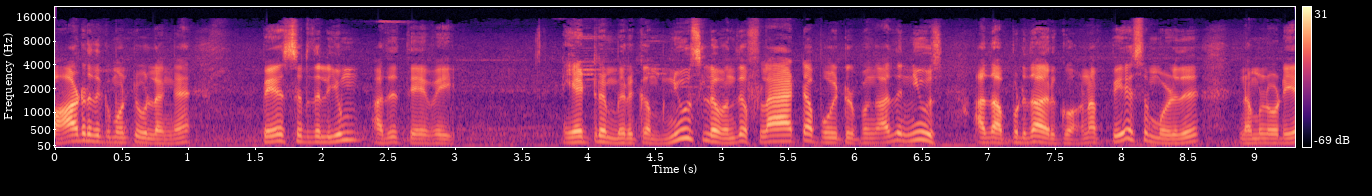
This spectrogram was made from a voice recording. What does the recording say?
பாடுறதுக்கு மட்டும் இல்லைங்க. பேசுகிறதுலையும் அது தேவை. ஏற்றம் இறக்கம். நியூஸில் வந்து ஃப்ளாட்டாக போயிட்டு இருப்பாங்க. அது நியூஸ் அது அப்படி தான் இருக்கும். ஆனால் பேசும்பொழுது நம்மளுடைய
